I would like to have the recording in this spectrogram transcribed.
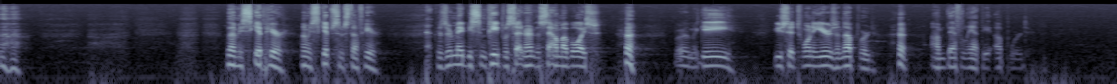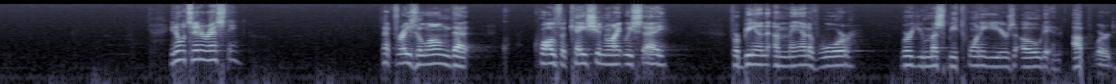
Let me skip here. Let me skip some stuff here. Because there may be some people sitting under the sound of my voice. Brother McGee, you said 20 years and upward. I'm definitely at the upward. You know what's interesting? That phrase alone, that qualification, might we say, for being a man of war, where you must be 20 years old and upward.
